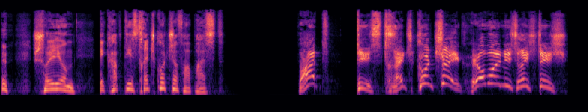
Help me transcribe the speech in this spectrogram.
Entschuldigung, ich hab die Stretchkutsche verpasst. Was? Die Stretchkutsche? Ich hör wohl nicht richtig,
